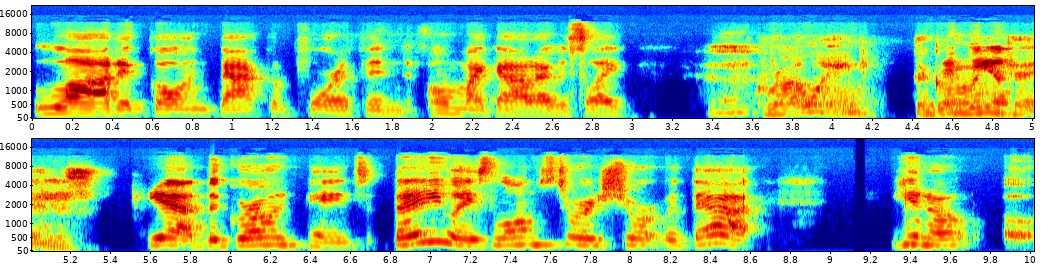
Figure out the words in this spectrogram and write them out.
lot of going back and forth, and oh my god, I was like, growing the growing the, pains. Yeah, the growing pains. But anyways, long story short, with that, you know, uh,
